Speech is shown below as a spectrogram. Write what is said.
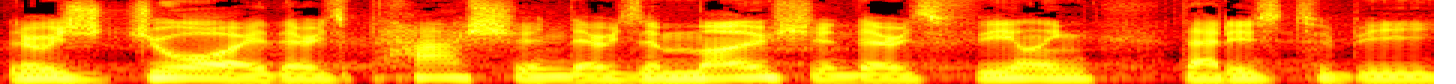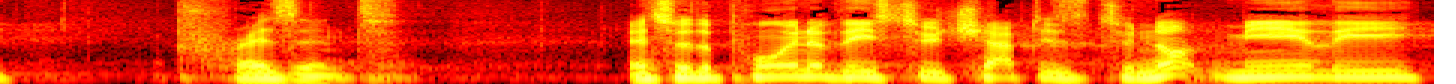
There is joy, there is passion, there is emotion, there is feeling that is to be present. And so, the point of these two chapters is to not merely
